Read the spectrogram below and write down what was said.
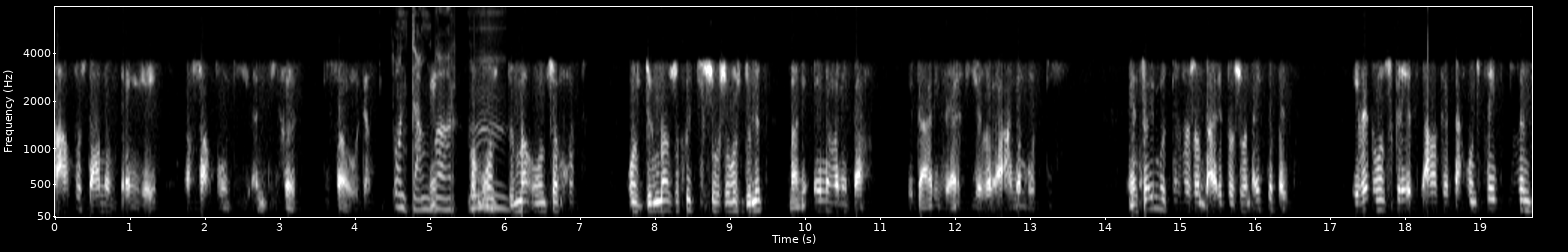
waarvoor staan dan bring jy 'n vakbond hier in die die verhouding? Ondankbaar. Nee? Kom mm. ons doen maar ons goed. Ons doen maar so goed soos ons doen dit, maar die einde van die dag het daardie werkgewer 'n ander motief. En sy motief is om daardie persoon uit te byt. Jy weet ons kry elke dag ons kry ewen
